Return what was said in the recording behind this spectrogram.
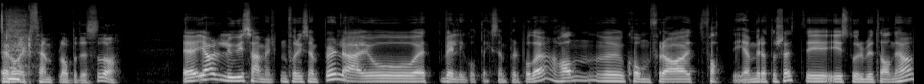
Er det noen eksempler på disse, da? Eh, Ja, Louis Hamilton for eksempel er jo et veldig godt eksempel på det. Han eh, kom fra et fattighjem, rett og slett, i, i Storbritannia.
